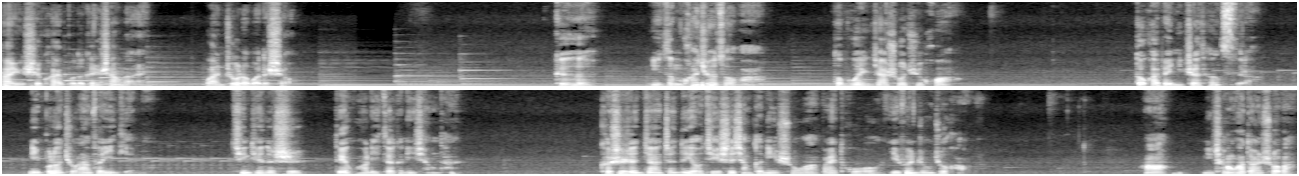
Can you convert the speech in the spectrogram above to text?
他于是快步地跟上来，挽住了我的手。哥，你这么快就要走啊？都不跟人家说句话，都快被你折腾死了，你不能就安分一点吗？今天的事，电话里再跟你详谈。可是人家真的有急事想跟你说啊，拜托，一分钟就好了。好，你长话短说吧。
